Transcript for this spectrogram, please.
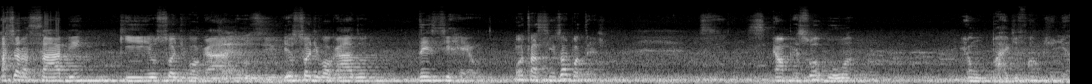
A senhora sabe que eu sou advogado, É eu sou advogado desse réu. Vou botar assim, só protege. É uma pessoa boa, é um pai de família,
